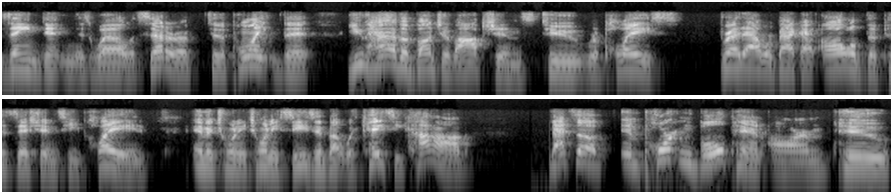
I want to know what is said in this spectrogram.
Zane Denton as well, et cetera, to the point that you have a bunch of options to replace Brett Auerbach at all of the positions he played in the 2020 season. But with Casey Cobb, that's a important bullpen arm who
